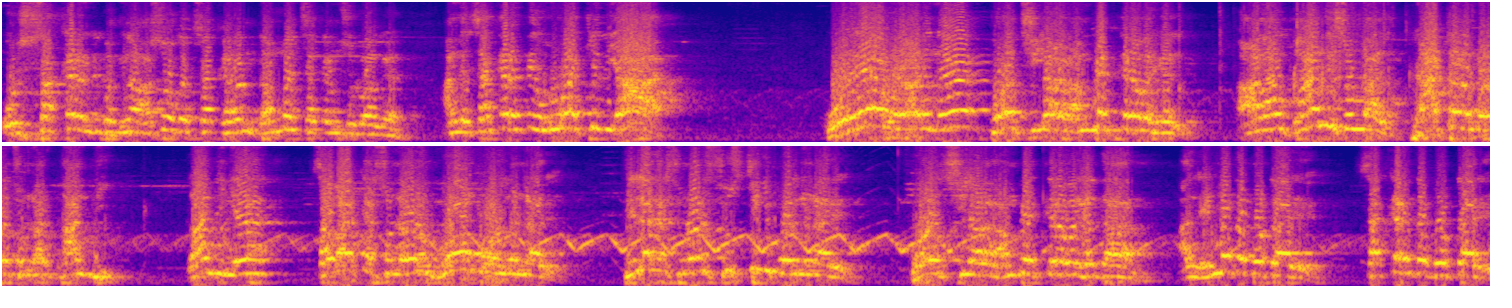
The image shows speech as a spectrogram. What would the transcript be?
ஒரு சக்கரம் இருக்கு பாத்தீங்களா? அசோக சக்கரம் தம்ம சக்கரம் சொல்லுவாங்க. அந்த சக்கரத்தை உருவாக்கியது யார்? ஒரே ஒரு ஆளுங்க புரட்சியாளர் அம்பேத்கர் அவர்கள். ஆனால் காந்தி சொன்னார் ராட்டனம் போட சொன்னார் காந்தி. காந்திங்க சவாக்கர் சொன்னாரு ஓம் போடுங்கன்னாரு. திலகர் சொன்னாரு சுஸ்திக்கு போடுங்கன்னாரு புரட்சியாளர் அம்பேத்கர் அவர்கள் தான். அதுல என்னத்தை போட்டாரு? சக்கரத்தை போட்டாரு.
